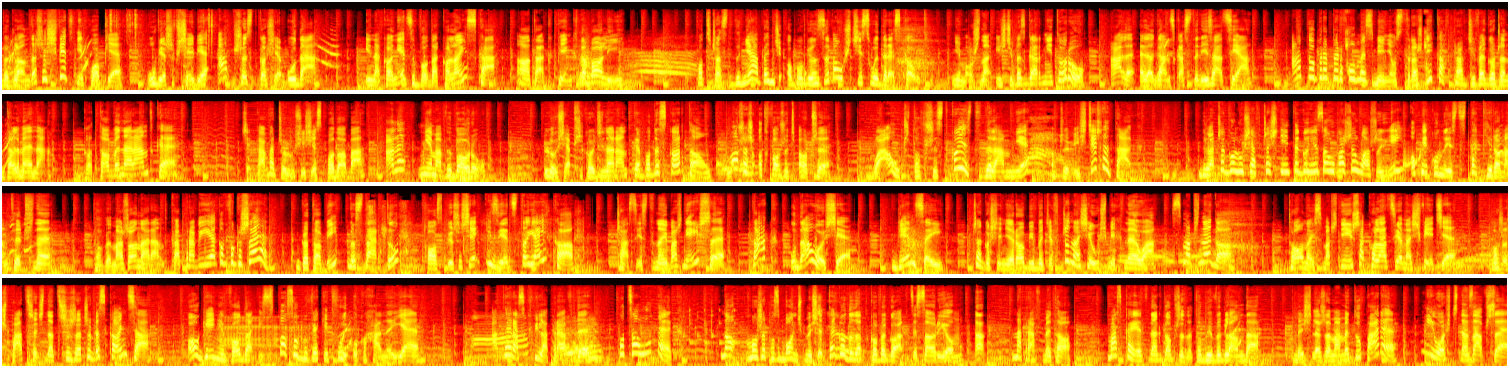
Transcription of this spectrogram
Wyglądasz świetnie, chłopie. Uwierz w siebie, a wszystko się uda. I na koniec woda kolońska. O tak, piękno boli. Podczas dnia będzie obowiązywał ścisły dress code. Nie można iść bez garnituru, ale elegancka stylizacja. A dobre perfumy zmienią strażnika w prawdziwego dżentelmena. Gotowy na randkę. Ciekawe, czy Lusi się spodoba, ale nie ma wyboru. Lusia przychodzi na randkę pod eskortą. Możesz otworzyć oczy. Wow, czy to wszystko jest dla mnie? Oczywiście, że tak. Dlaczego Lusia wcześniej tego nie zauważyła, że jej opiekun jest taki romantyczny? To wymarzona randka, prawie jak w grze. Gotowi? Do startu? Pospiesz się i zjedz to jajko. Czas jest najważniejszy. Tak, udało się. Więcej. Czego się nie robi, by dziewczyna się uśmiechnęła. Smacznego! To najsmaczniejsza kolacja na świecie. Możesz patrzeć na trzy rzeczy bez końca. Ogień, woda i sposób, w jaki twój ukochany je. A teraz chwila prawdy. Pocałunek. No, może pozbądźmy się tego dodatkowego akcesorium. A, naprawmy to. Maska jednak dobrze na tobie wygląda. Myślę, że mamy tu parę. Miłość na zawsze.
